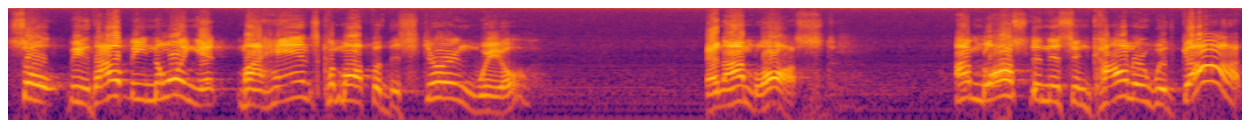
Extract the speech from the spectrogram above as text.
So, without me knowing it, my hands come off of the steering wheel and I'm lost. I'm lost in this encounter with God.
